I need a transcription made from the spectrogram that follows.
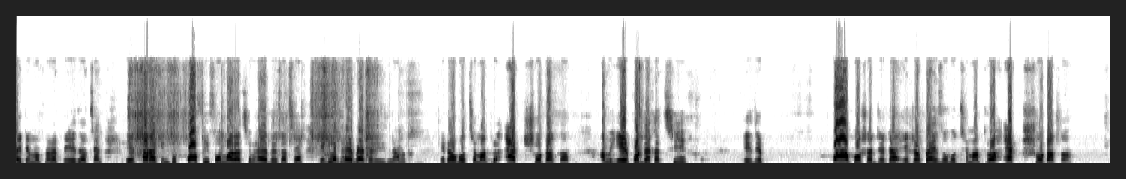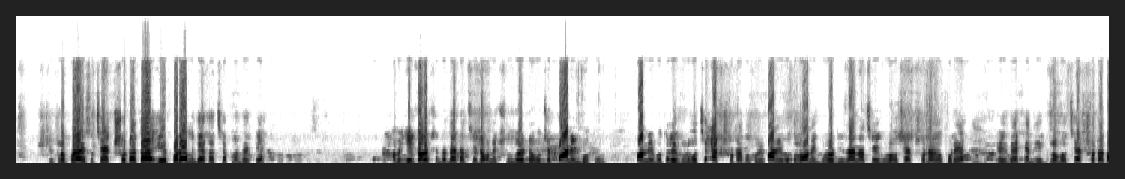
আইটেম আপনারা পেয়ে যাচ্ছেন। এছাড়া কিন্তু কফি ফোমার আছে ভাইয়াদের কাছে। এগুলো ভাইয়া ব্যাটারি না? এটাও হচ্ছে মাত্র একশো টাকা। আমি এরপর দেখাচ্ছি, এই যে পা ঘষার যেটা, এটার প্রাইসও হচ্ছে মাত্র একশো টাকা। এগুলোর প্রাইস হচ্ছে একশো টাকা। এরপরে আমি দেখাচ্ছি আপনাদেরকে। আমি এই কালেকশনটা দেখাচ্ছি, এটা অনেক সুন্দর। এটা হচ্ছে পানির বোতল। পানির বোতল, এগুলো হচ্ছে একশো টাকা করে। পানির বোতল অনেকগুলো ডিজাইন আছে, এগুলো হচ্ছে একশো টাকা করে। এই দেখেন, এগুলো হচ্ছে একশো টাকা।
